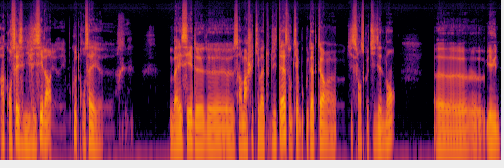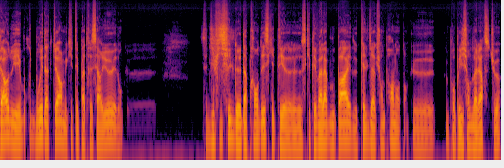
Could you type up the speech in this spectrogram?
Un conseil, c'est difficile, hein. il y a beaucoup de conseils. Bah, essayer de, C'est un marché qui va à toute vitesse, donc il y a beaucoup d'acteurs qui se lancent quotidiennement. il y a eu une période où il y avait beaucoup de bruit d'acteurs, mais qui n'étaient pas très sérieux, et donc c'est difficile d'appréhender ce, qui était, ce qui était valable ou pas, et de quelle direction prendre en tant que, proposition de valeur, si tu veux.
